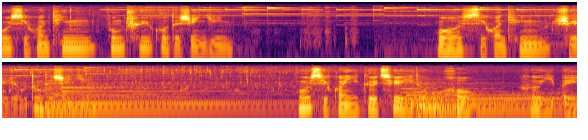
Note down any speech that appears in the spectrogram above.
我喜欢听风吹过的声音，我喜欢听水流动的声音，我喜欢一个惬意的午后，喝一杯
